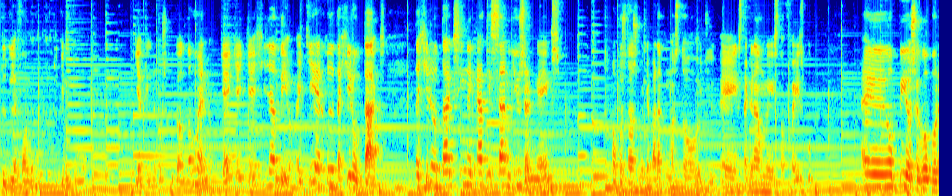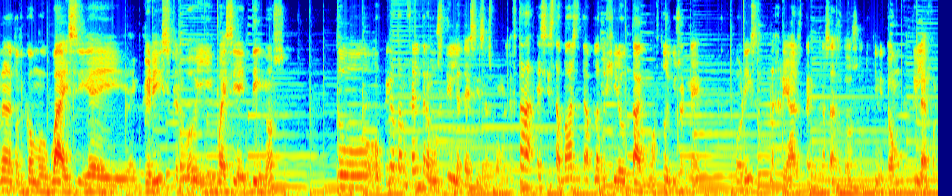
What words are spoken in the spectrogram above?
του τηλεφώνου μου, του κινητού μου. Γιατί είναι προσωπικό δεδομένο. Και, και, και 1002. Εκεί έρχονται τα hero tags. Τα hero tags είναι κάτι σαν usernames, όπως βάζουμε για παράδειγμα στο ε, Instagram ή στο Facebook, ε, ο οποίος εγώ μπορεί να είναι το δικό μου YCA Greece, ή YCA Dinos, το οποίο όταν θέλετε να μου στείλετε εσείς ας πούμε λεφτά, εσείς θα βάζετε απλά το hero tag μου, αυτό το username, χωρίς να χρειάζεται να σας δώσω το κινητό μου τηλέφωνο.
